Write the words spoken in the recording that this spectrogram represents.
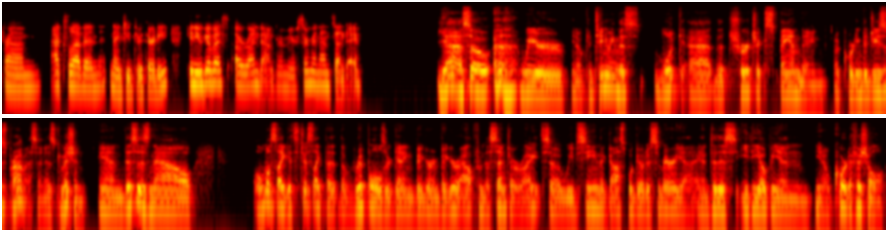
from Acts 11, 19 through 30. Can you give us a rundown from your sermon on Sunday? Yeah, so we're, you know, continuing this look at the church expanding according to Jesus' promise and his commission. And this is now almost like it's just like the the ripples are getting bigger and bigger out from the center right? So we've seen the gospel go to samaria and to this ethiopian you know court official.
